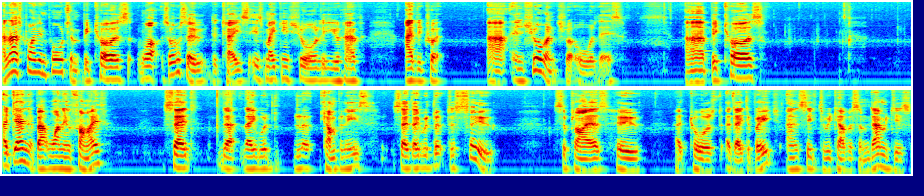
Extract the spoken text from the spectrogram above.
And that's quite important because what's also the case is making sure that you have adequate uh, insurance for all of this. Uh, because, again, about one in five said that they would look, companies said they would look to sue suppliers who had caused a data breach and seek to recover some damages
